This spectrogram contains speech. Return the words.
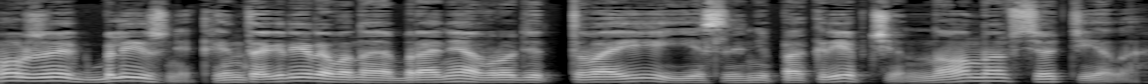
Мужик-ближник, интегрированная броня вроде твоей, если не покрепче, но на все тело.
